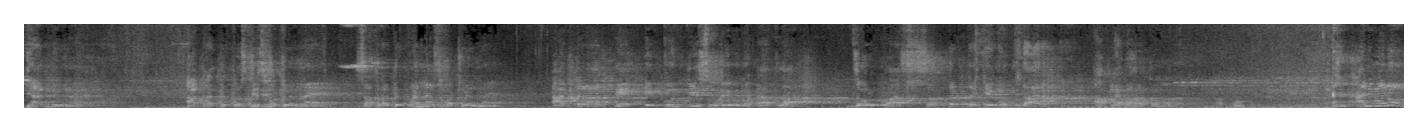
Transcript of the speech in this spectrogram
ध्यान देऊ नये अठरा ते पस्तीस म्हटलेलं नाही सतरा ते पन्नास म्हटलेलं नाही. अठरा ते एकोणतीस वयोगटातला जवळपास सत्तर टक्के मतदार आपल्या भारतामध्ये. आणि म्हणून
